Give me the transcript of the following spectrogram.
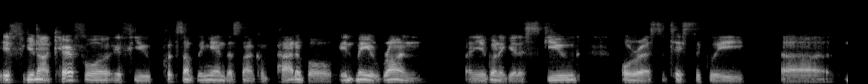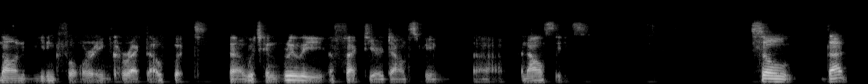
If you're not careful, if you put something in that's not compatible, it may run and you're going to get a skewed or a statistically uh, non-meaningful or incorrect output, uh, which can really affect your downstream uh, analyses. So that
